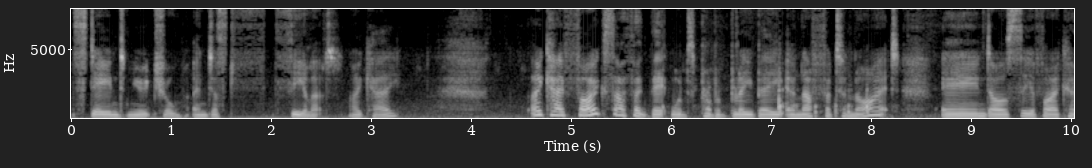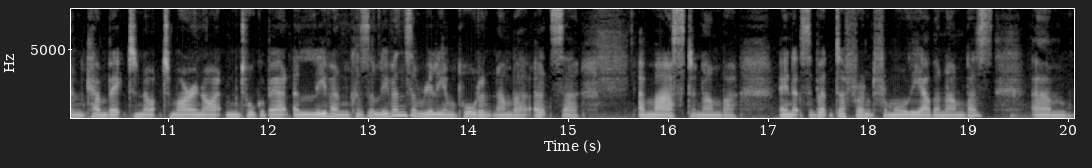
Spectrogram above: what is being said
stand neutral and just feel it, okay? Okay, folks, I think that would probably be enough for tonight. And I'll see if I can come back to not tomorrow night and talk about 11 because 11's a really important number. It's a a master number and it's a bit different from all the other numbers. Um,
